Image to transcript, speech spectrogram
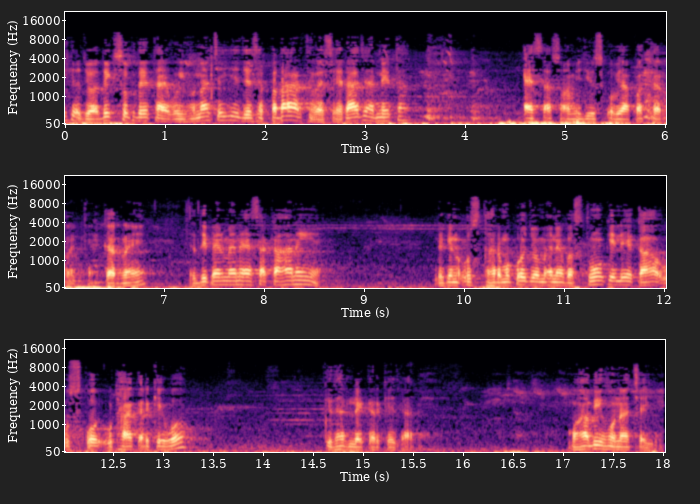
ठीक है जो अधिक सुख देता है वही होना चाहिए। जैसे पदार्थ वैसे राजा नेता। ऐसा स्वामी जी उसको व्यापक कर रखे कर रहे हैं। यदि मैंने ऐसा कहा नहीं है। लेकिन उस धर्म को जो मैंने वस्तुओं के लिए कहा उसको उठा करके वो किधर लेकर के जा रहे हैं? वहाँ भी होना चाहिए।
